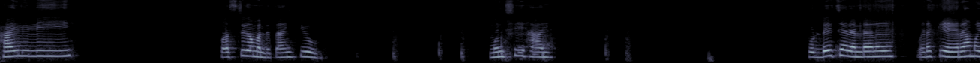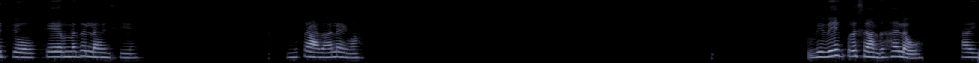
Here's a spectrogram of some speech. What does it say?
Hi Lilly first comment thank you Munshi hi food കഴിച്ച രണ്ടാൾ ഇവിടെ കേറാൻ പറ്റുമോ കയറണതല്ല മുൻഷി. സാധാ ലൈവാ വിവേക് പ്രശാന്ത് ഹലോ ഹായ്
